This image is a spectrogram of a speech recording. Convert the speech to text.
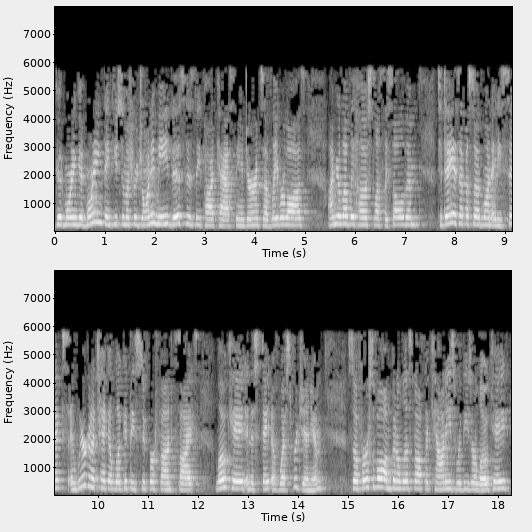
Good morning, good morning. Thank you so much for joining me. This is the podcast, The Endurance of Labor Laws. I'm your lovely host, Lesley Sullivan. Today is episode 186, and we're going to take a look at these Superfund sites located in the state of West Virginia. So first of all, I'm going to list off the counties where these are located.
